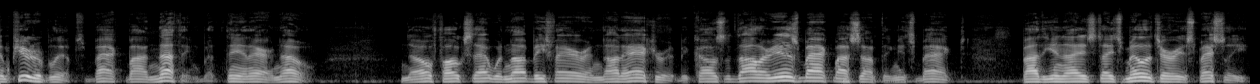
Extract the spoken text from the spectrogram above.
computer blips backed by nothing but thin air? No. No, folks, that would not be fair and not accurate because the dollar is backed by something. It's backed by the United States military, especially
